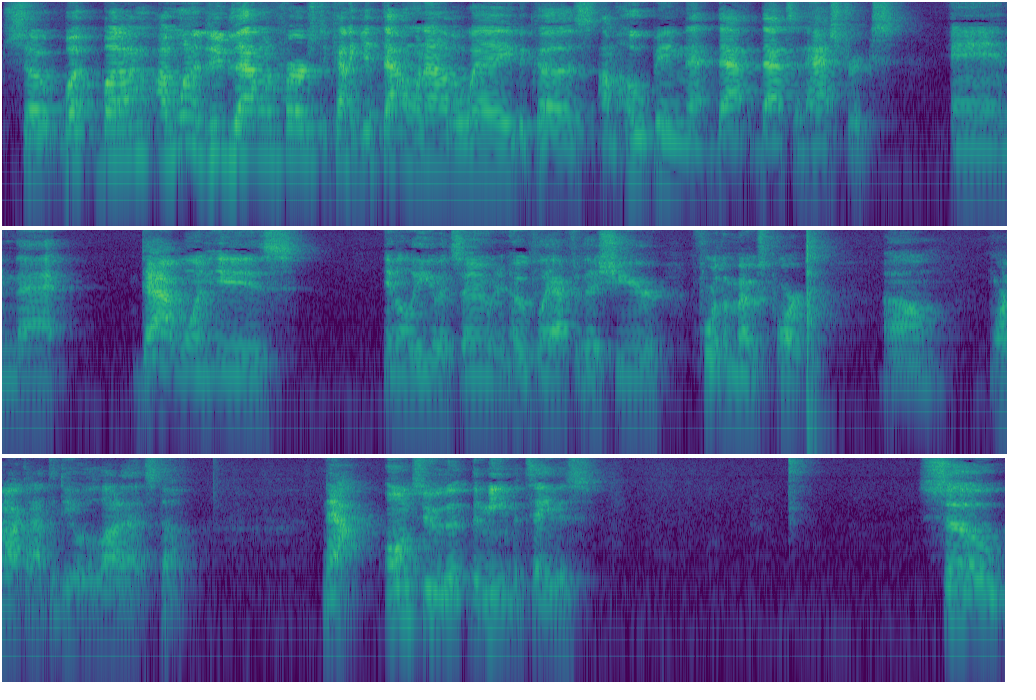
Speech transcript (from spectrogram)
So, but but I'm, I want to do that one first to kind of get that one out of the way because I'm hoping that that that's an asterisk and that that one is in a league of its own. And hopefully after this year, for the most part, um, we're not gonna have to deal with a lot of that stuff. Now, on to the, the meat and potatoes. So,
